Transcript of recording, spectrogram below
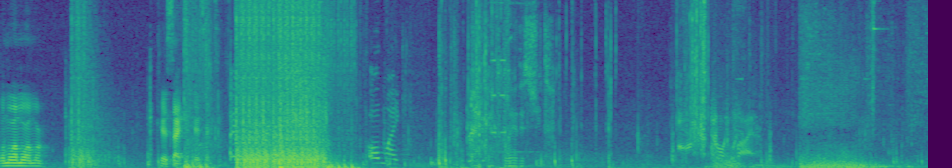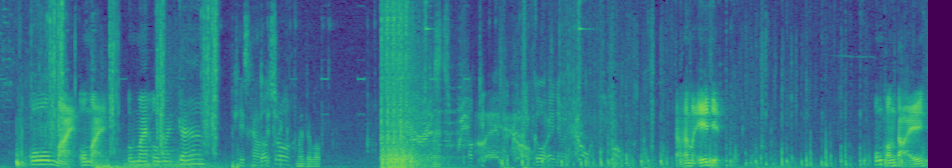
One more, one more, one more. 可以 side，可以 side。Oh my. I can't play this shit. Oh my, oh my, oh my, oh my god！He's half Don't HP. throw. Maybe low. Okay. I go anyway. 打他们 A 点，疯狂打 A。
